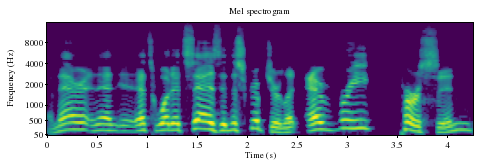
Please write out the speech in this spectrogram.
And there, and then eh, that's what it says in the scripture. Let every person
